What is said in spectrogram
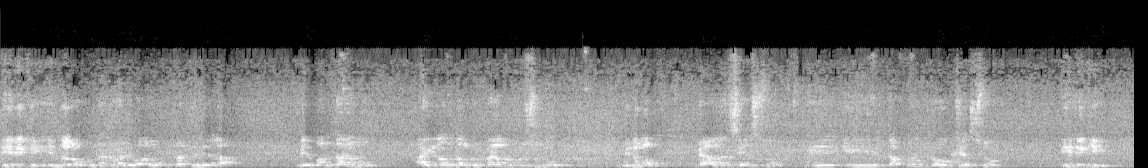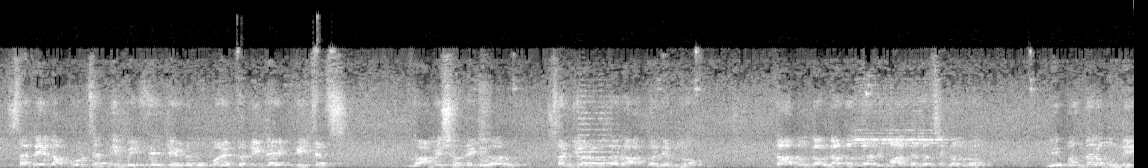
దీనికి ఇందులో ఉన్నటువంటి వాళ్ళు ప్రతి నెల మేమందరము ఐదు వందల రూపాయలు రుసుము మినిమం బ్యాలెన్స్ చేస్తూ ఈ ఈ డబ్బును ప్రోగ్ చేస్తూ దీనికి సరైన అకౌంట్స్ అన్నీ మెయింటైన్ చేయడము మా యొక్క రిటైర్డ్ టీచర్స్ రామేశ్వర్ రెడ్డి గారు సంజయరావు గారి ఆధ్వర్యంలో దానం గంగాధర్ గారి మార్గదర్శకంలో మేమందరం ఉండి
